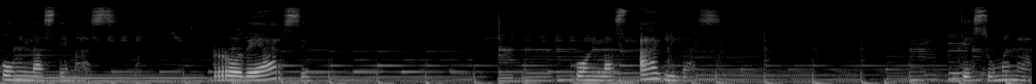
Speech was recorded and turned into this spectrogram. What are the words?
con las demás, rodearse con las águilas de su manada.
